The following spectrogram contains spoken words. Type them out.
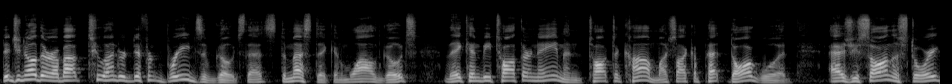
Did you know there are about 200 different breeds of goats? That's domestic and wild goats. They can be taught their name and taught to come, much like a pet dog would. As you saw in the story,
